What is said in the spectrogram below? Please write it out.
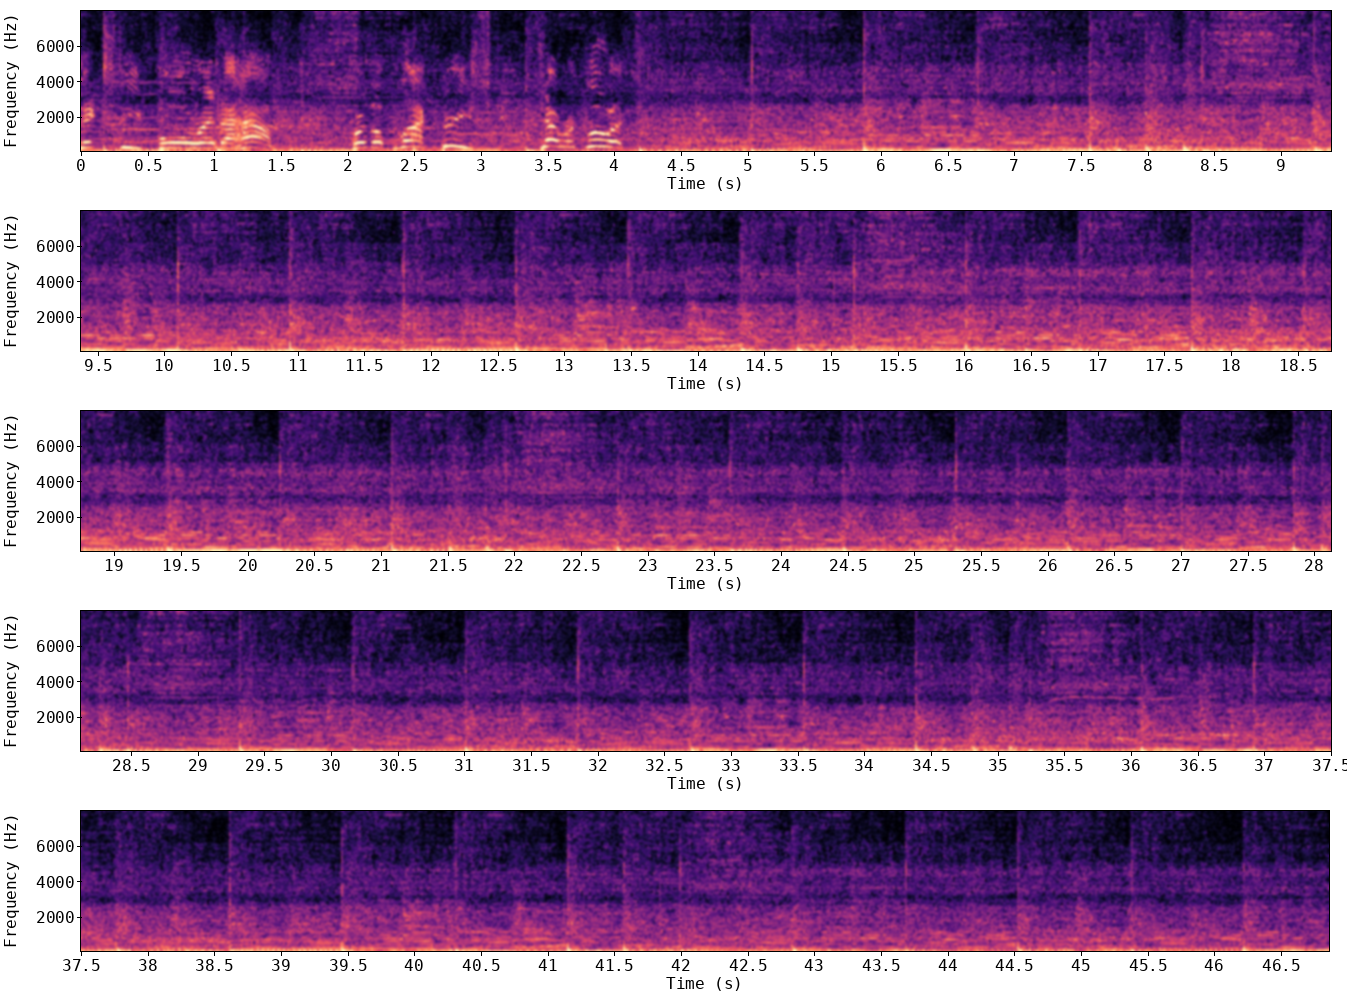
64 and a half for the Black Beast, Derek Lewis.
